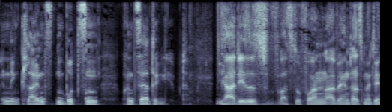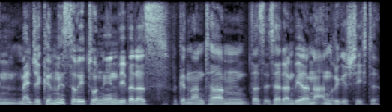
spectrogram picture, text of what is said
in den kleinsten Butzen Konzerte gibt. Ja, dieses, was du vorhin erwähnt hast mit den Magical Mystery Tourneen, wie wir das genannt haben, das ist ja dann wieder eine andere Geschichte.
